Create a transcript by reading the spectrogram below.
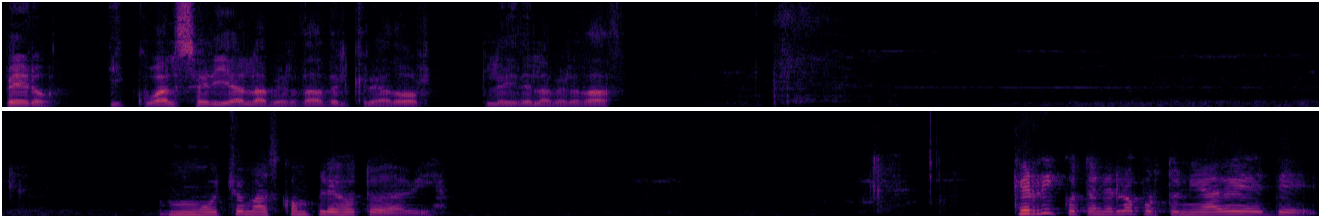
Pero, ¿y cuál sería la verdad del creador, ley de la verdad? Mucho más complejo todavía. Qué rico tener la oportunidad de,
